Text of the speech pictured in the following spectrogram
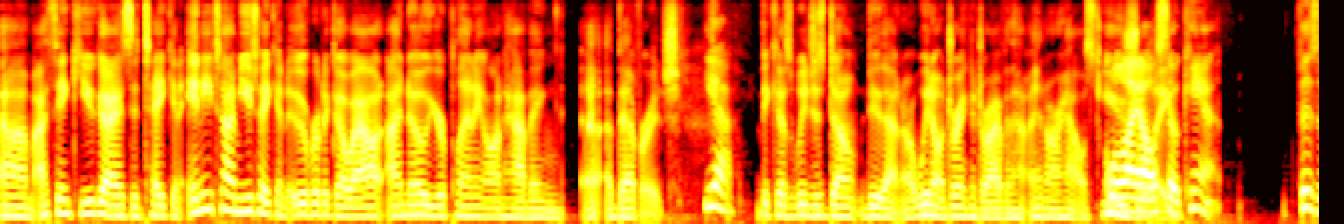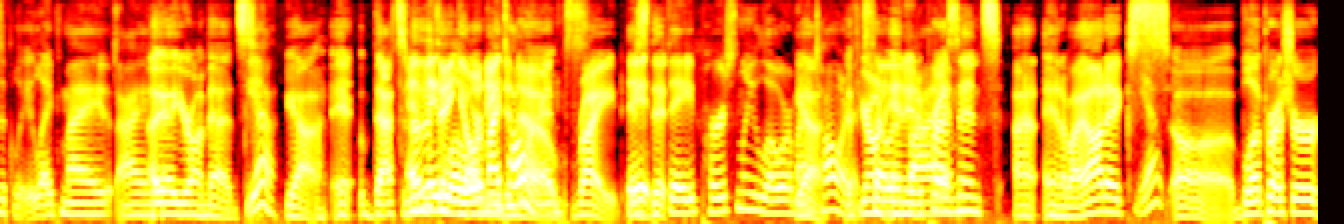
um, I think you guys had taken. Anytime you take an Uber to go out, I know you're planning on having a, a beverage Yeah. because we just don't do that. In our, we don't drink and drive in, the, in our house. Well, I also can't physically. Like my, I Oh, yeah, you're on meds. Yeah. yeah. Eh, That's and another they thing lower y'all my need tolerance. to know. Right? They, is that they personally lower my yeah, tolerance. If you're on so antidepressants, uh, antibiotics, Yep. uh, blood pressure,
